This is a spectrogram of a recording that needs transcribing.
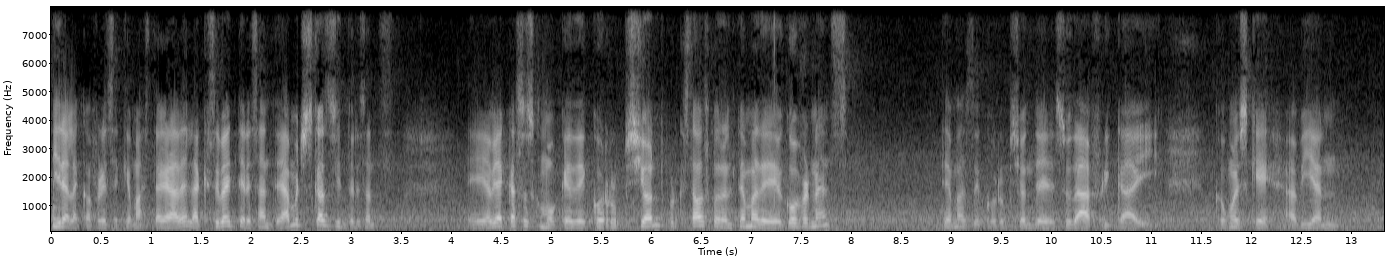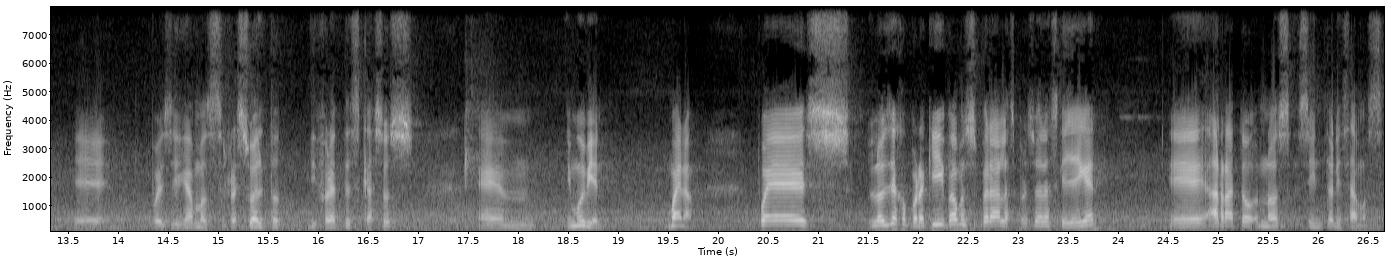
ir a la conferencia que más te agrade, la que se vea interesante. Hay muchos casos interesantes. había casos como que de corrupción, porque estábamos con el tema de governance temas de corrupción de Sudáfrica y cómo es que habían, eh, pues digamos, resuelto diferentes casos. Em, y muy bien. Bueno, pues los dejo por aquí. Vamos a esperar a las personas que lleguen. Eh, al rato nos sintonizamos.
